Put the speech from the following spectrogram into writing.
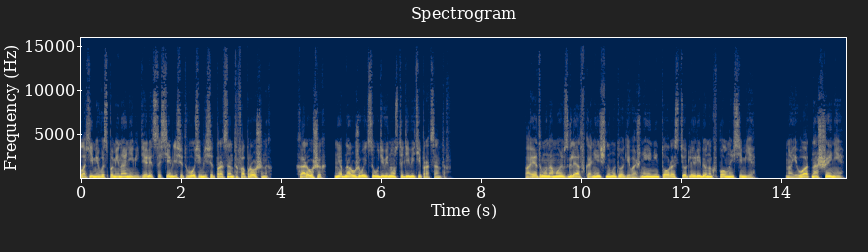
Плохими воспоминаниями делится 70-80% опрошенных, хороших не обнаруживается у 99%. Поэтому, на мой взгляд, в конечном итоге важнее не то, растет ли ребенок в полной семье, но его отношения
